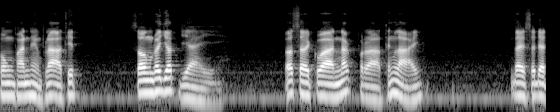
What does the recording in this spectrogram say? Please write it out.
พงพันธ์แห่งพระอาทิตย์ ทรงพระยศใหญ่ประเสริฐกว่านักปราชญ์ทั้งหลาย ได้เสด็จ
